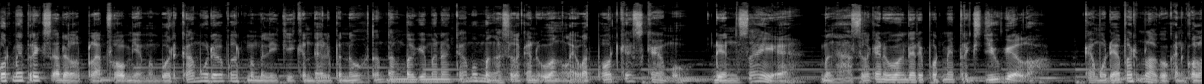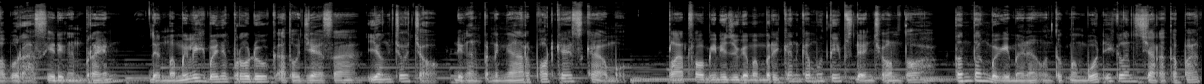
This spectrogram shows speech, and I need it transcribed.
Podmetrics adalah platform yang membuat kamu dapat memiliki kendali penuh tentang bagaimana kamu menghasilkan uang lewat podcast kamu. Dan saya menghasilkan uang dari Podmetrics juga loh. Kamu dapat melakukan kolaborasi dengan brand dan memilih banyak produk atau jasa yang cocok dengan pendengar podcast kamu. Platform ini juga memberikan kamu tips dan contoh tentang bagaimana untuk membuat iklan secara tepat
